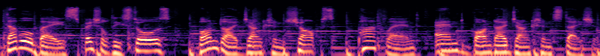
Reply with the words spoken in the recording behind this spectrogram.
Double Bay specialty stores, Bondi Junction shops, Parkland and Bondi Junction Station.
